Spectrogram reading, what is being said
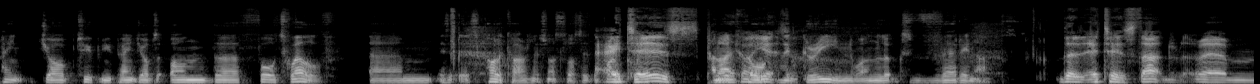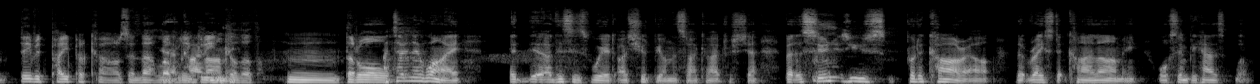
paint job, two new paint jobs on the 412. Um, is it, it's Policar, isn't it? It's not Slot.it. it is. And I Policar, thought yes. the green one looks very nice. The, it is that um, David Piper cars in that lovely Kyle green colour. Hmm, they're all. I don't know why. Uh, this is weird. I should be on the psychiatrist chair. But as soon as you put a car out that raced at Kyalami, or simply has, well,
